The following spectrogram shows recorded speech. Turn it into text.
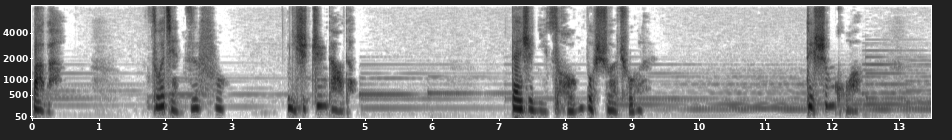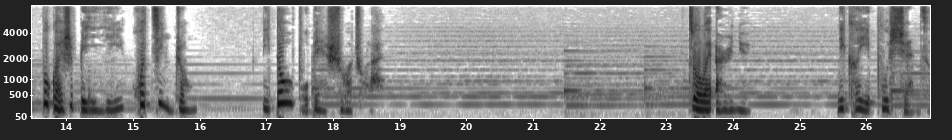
爸爸，作茧自缚，你是知道的，但是你从不说出来。对生活，不管是鄙夷或敬重。你都不便说出来。作为儿女，你可以不选择；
